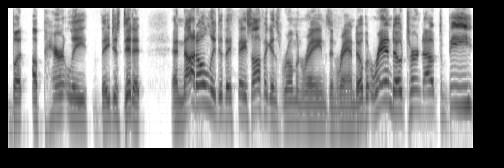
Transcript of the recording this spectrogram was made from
but apparently they just did it. And not only did they face off against Roman Reigns and Rando, but Rando turned out to be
